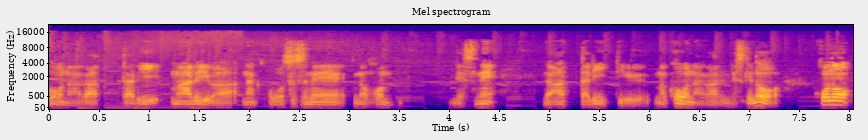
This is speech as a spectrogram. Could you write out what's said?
コーナーがあったり、まあ、あるいは、なんか、おすすめの本ですね。があったりっていう、まあ、コーナーがあるんですけど、この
